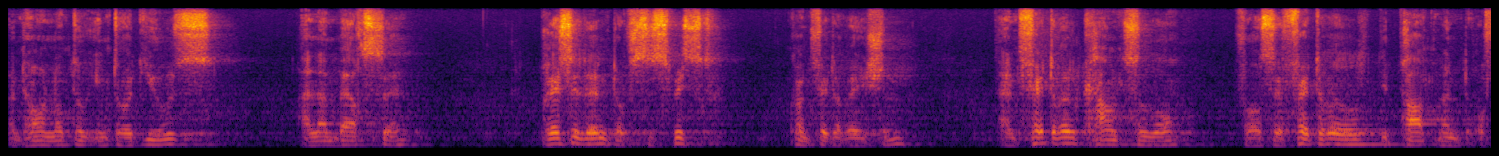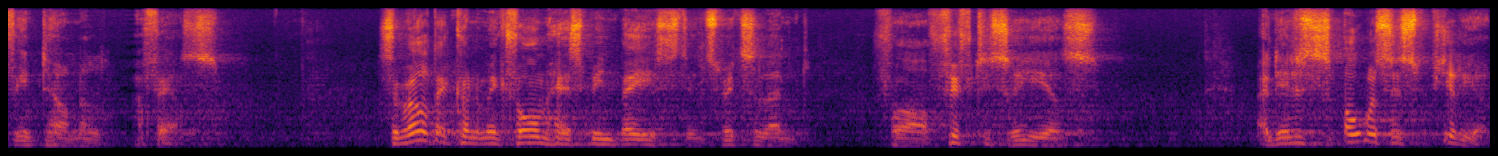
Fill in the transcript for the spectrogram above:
and honor to introduce Alain Berset, President of the Swiss Confederation and Federal Counselor for the Federal Department of Internal Affairs. The World Economic Forum has been based in Switzerland for 53 years, and it is over this period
